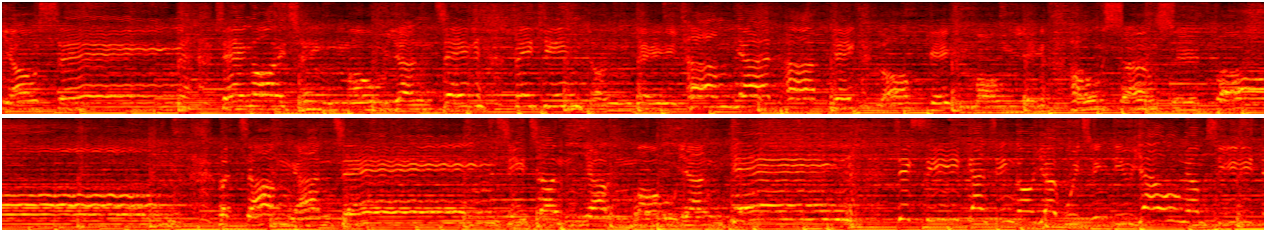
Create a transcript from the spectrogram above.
有声，这爱情无人证，飞天遁地刻的乐极忘形，好想说谎，不眨眼睛，似进入无人境。即使间整个约会情调幽暗似地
